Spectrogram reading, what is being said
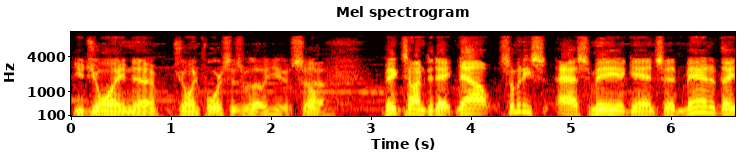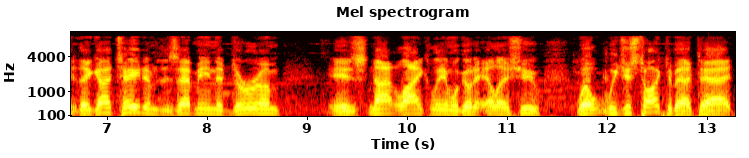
you join uh, join forces with OU. So. Yeah. Big time today. Now, somebody asked me again, said, man, if they, they got Tatum, does that mean that Durham is not likely and will go to LSU? Well, we just talked about that.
